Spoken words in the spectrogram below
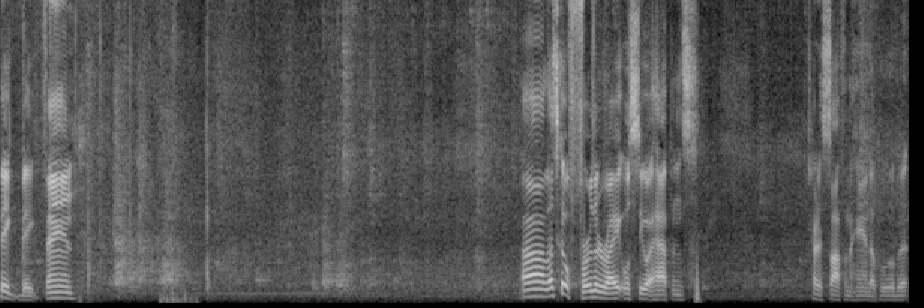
Big, big fan. Uh, let's go further right. We'll see what happens. Try to soften the hand up a little bit.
